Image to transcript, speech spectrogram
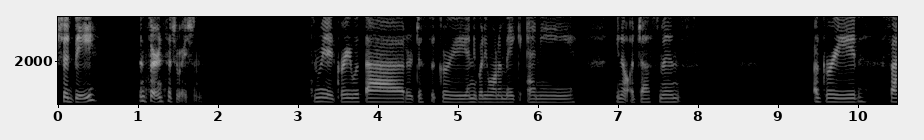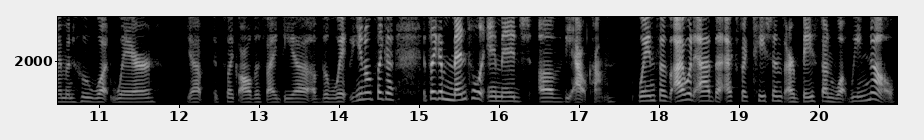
should be in certain situations. Can we agree with that or disagree? Anybody want to make any, you know, adjustments? Agreed. Simon, who, what, where? Yep, it's like all this idea of the way, you know, it's like a it's like a mental image of the outcome. Wayne says, "I would add that expectations are based on what we know."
